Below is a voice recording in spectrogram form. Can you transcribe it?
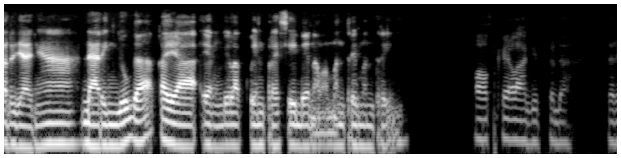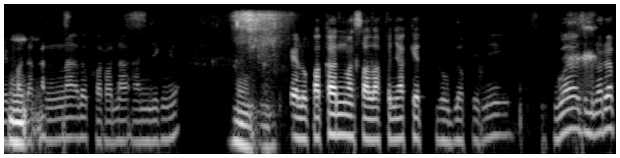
kerjanya daring juga kayak yang dilakuin presiden sama menteri-menterinya. Oke lah gitu dah. Daripada hmm. kena tuh corona anjing ya. Hmm. Oke lupakan masalah penyakit goblok ini gue sebenarnya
